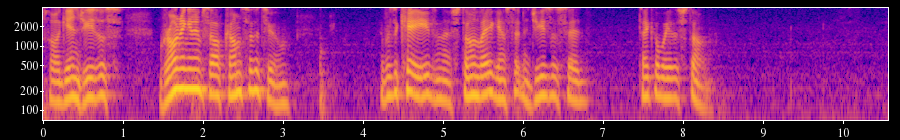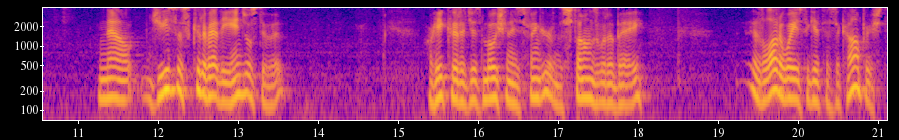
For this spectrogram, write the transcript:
So again, Jesus, groaning in himself, comes to the tomb. It was a cave, and a stone lay against it, and Jesus said, Take away the stone. Now, Jesus could have had the angels do it, or he could have just motioned his finger and the stones would obey. There's a lot of ways to get this accomplished,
